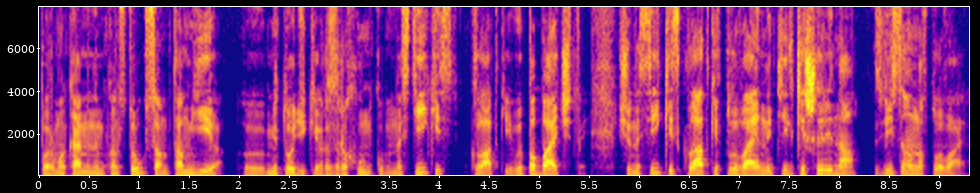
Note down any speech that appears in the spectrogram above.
по армокам'яним конструкціям, там є методики розрахунку на стійкість кладки, і ви побачите, що на стійкість кладки впливає не тільки ширина, звісно, вона впливає,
